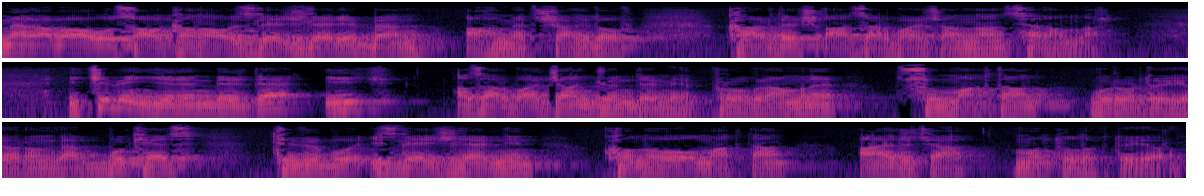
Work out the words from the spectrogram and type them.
Merhaba Ulusal Kanal izleyicileri, ben Ahmet Şahidov. Kardeş Azerbaycan'dan selamlar. 2021'de ilk Azerbaycan gündemi programını sunmaktan gurur duyuyorum ve bu kez TV bu izleyicilerinin konuğu olmaktan ayrıca mutluluk duyuyorum.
